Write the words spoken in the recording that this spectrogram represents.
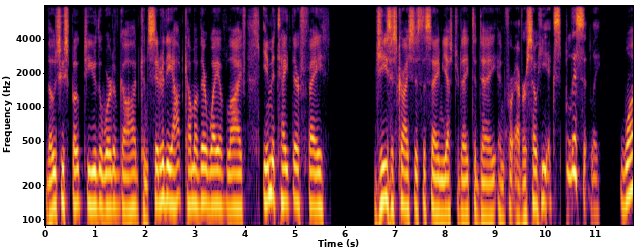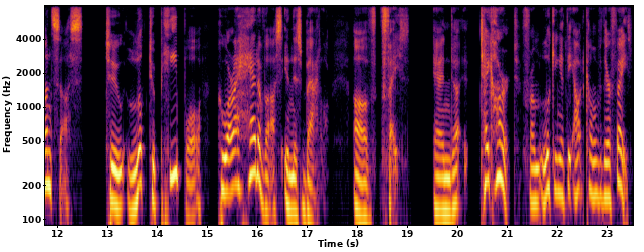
those who spoke to you the word of God. Consider the outcome of their way of life. Imitate their faith. Jesus Christ is the same yesterday, today, and forever. So he explicitly wants us to look to people who are ahead of us in this battle of faith and uh, take heart from looking at the outcome of their faith.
